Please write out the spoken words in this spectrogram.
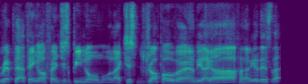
rip that thing off and just be normal. Like just drop over and be like, oh, fuck this, that.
